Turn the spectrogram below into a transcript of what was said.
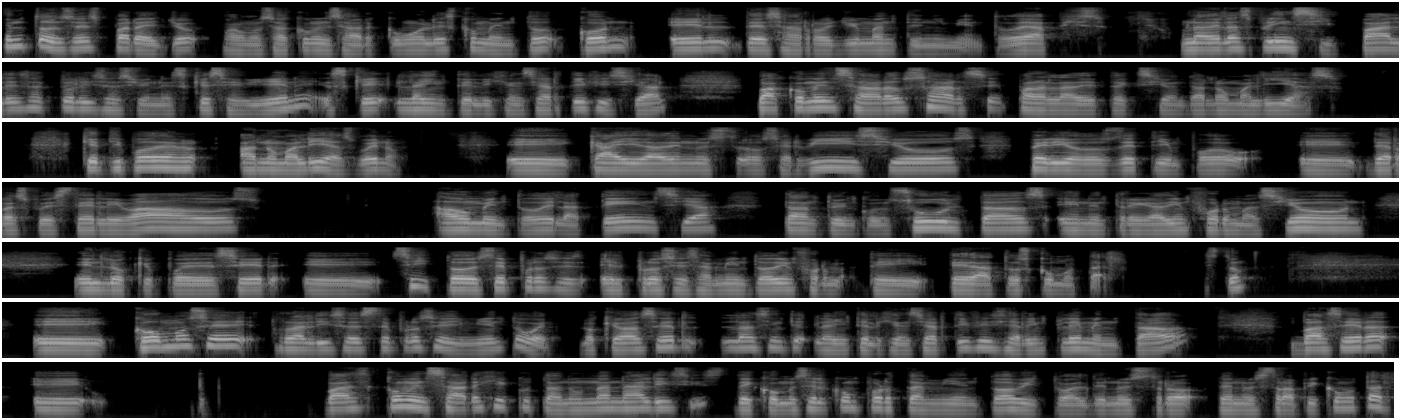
Entonces, para ello, vamos a comenzar, como les comento, con el desarrollo y mantenimiento de APIs. Una de las principales actualizaciones que se viene es que la inteligencia artificial va a comenzar a usarse para la detección de anomalías. ¿Qué tipo de anomalías? Bueno, eh, caída de nuestros servicios, periodos de tiempo eh, de respuesta elevados, aumento de latencia, tanto en consultas, en entrega de información, en lo que puede ser, eh, sí, todo ese proceso, el procesamiento de, de, de datos como tal. ¿Listo? Eh, ¿cómo se realiza este procedimiento? Bueno, lo que va a hacer inte- la inteligencia artificial implementada va a ser, eh, va a comenzar ejecutando un análisis de cómo es el comportamiento habitual de nuestro, de nuestra API como tal.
